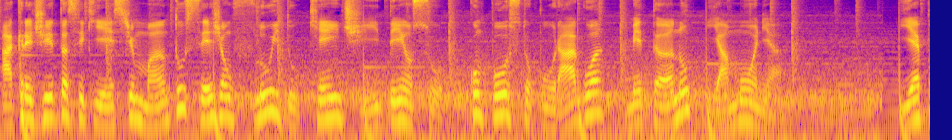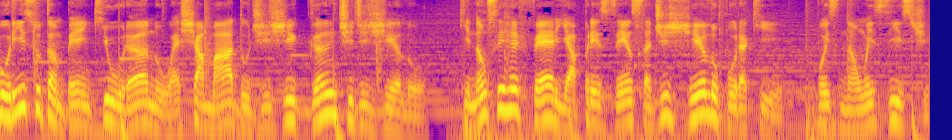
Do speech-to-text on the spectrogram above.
Acredita-se que este manto seja um fluido quente e denso, composto por água, metano e amônia. E é por isso também que Urano é chamado de gigante de gelo que não se refere à presença de gelo por aqui, pois não existe,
